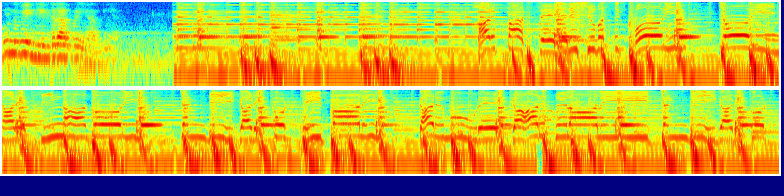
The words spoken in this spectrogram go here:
ਹੁਣ ਵੀ ਨੀਂਦਰਾਂ ਪਈਆਂ ਆਂਦੀਆਂ ਹਰ ਪਾਸੇ ਰਿਸ਼ਵਤ ਖੋਰੀ, ਚੋਰੀ ਨਾਲੇ ਸੀਨਾ ਜ਼ੋਰੀ, ਚੰਡੀਗੜ੍ਹ ਕੋਠੀ ਪਾਲੀ ਕਰ ਮੂਰੇ ਕਾਰ ਦਲਾਲੀ, ਚੰਡੀਗੜ੍ਹ ਕੋਠੀ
